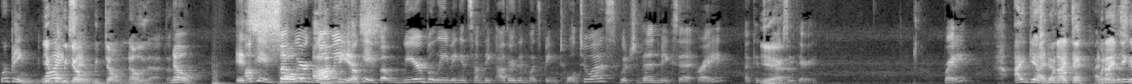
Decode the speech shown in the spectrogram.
We're being lied to. Yeah, but we don't we don't know that though. No, it's okay, so but we're going. obvious. Okay, but we're believing in something other than what's being told to us, which then makes it right a conspiracy Yeah. theory. Right. I guess I don't- when I okay, think I when don't I think disagree.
